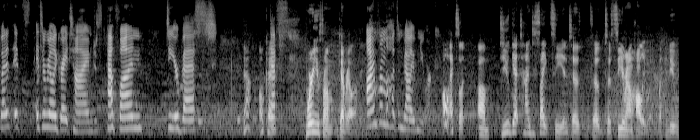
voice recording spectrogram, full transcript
but it, it's it's a really great time. Just have fun, do your best. Yeah, okay. That's. Where are you from, Gabriella? I'm from the Hudson Valley of New York. Oh, excellent. Um, do you get time to sightsee and to, to, to see around Hollywood? Like, have you?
